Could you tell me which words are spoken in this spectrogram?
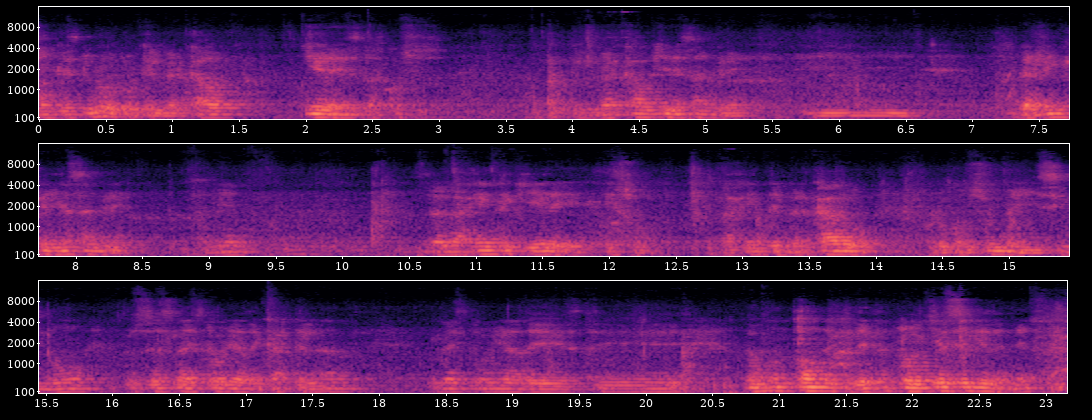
Aunque es duro porque el mercado quiere estas cosas, el mercado quiere sangre y Berlín quería sangre también. La gente quiere eso, la gente, el mercado lo consume y si no, pues es la historia de Cartelán, la historia de un montón de, de, cualquier serie de Netflix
